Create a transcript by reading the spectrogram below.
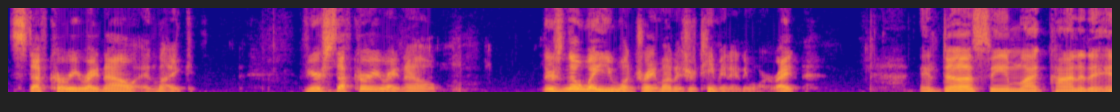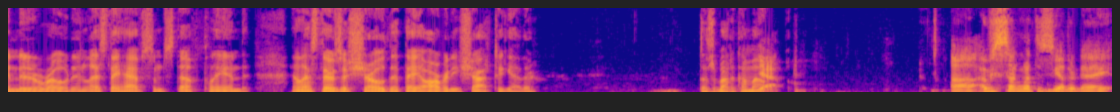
Steph Curry right now and like you're Steph Curry right now, there's no way you want Draymond as your teammate anymore, right? It does seem like kind of the end of the road, unless they have some stuff planned, unless there's a show that they already shot together that's about to come out. Yeah. Uh, I was talking about this the other day.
